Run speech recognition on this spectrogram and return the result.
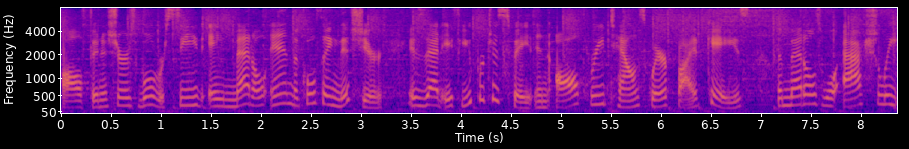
All finishers will receive a medal, and the cool thing this year is that if you participate in all three Town Square 5Ks, the medals will actually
